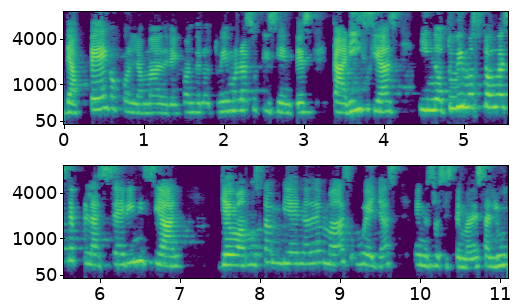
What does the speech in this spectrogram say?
de apego con la madre, cuando no tuvimos las suficientes caricias y no tuvimos todo ese placer inicial, llevamos también además huellas en nuestro sistema de salud.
